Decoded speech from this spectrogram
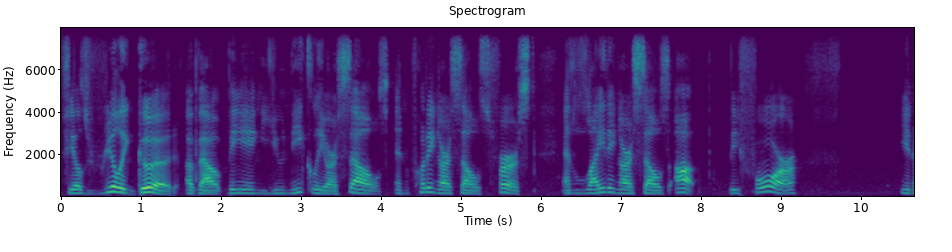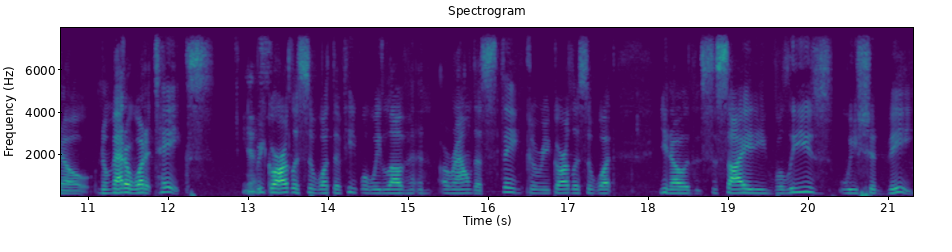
feels really good about being uniquely ourselves and putting ourselves first and lighting ourselves up before, you know, no matter what it takes yes. regardless of what the people we love and around us think, or regardless of what you know the society believes we should be,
